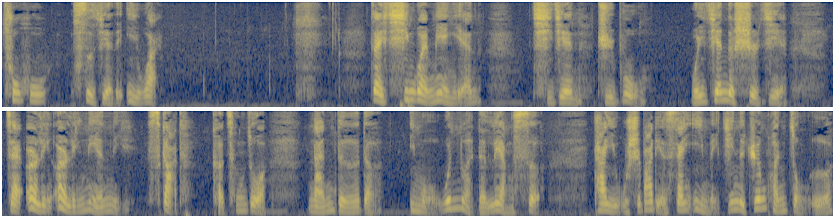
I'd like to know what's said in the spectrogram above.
出乎世界的意外。在新冠面炎期间举步维艰的世界，在二零二零年里，Scott。可称作难得的一抹温暖的亮色。他以五十八点三亿美金的捐款总额，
